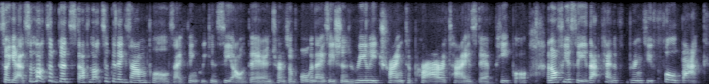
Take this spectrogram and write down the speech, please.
so yeah so lots of good stuff lots of good examples i think we can see out there in terms of organizations really trying to prioritize their people and obviously that kind of brings you full back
